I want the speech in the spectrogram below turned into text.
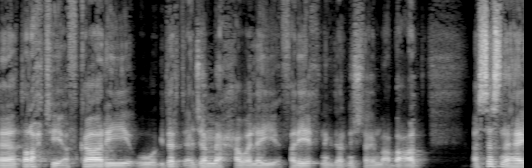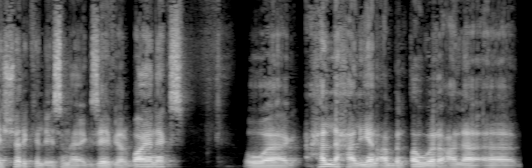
طرحت فيه أفكاري وقدرت أجمع حوالي فريق نقدر نشتغل مع بعض. أسسنا هاي الشركة اللي اسمها Xavier Bionix وهلا حاليا عم بنطور على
